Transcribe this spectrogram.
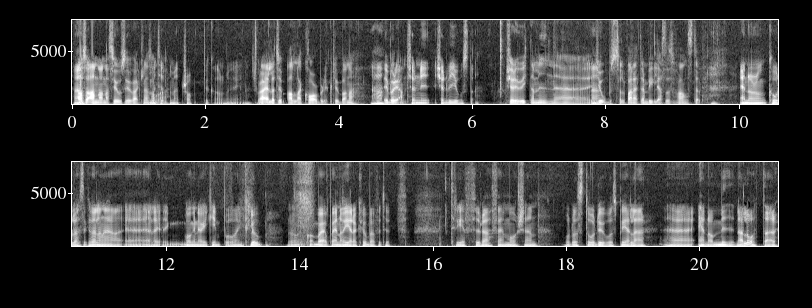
Ja. Alltså ananasjuice är ju verkligen sån typ de här tropical grejerna. Ja, Eller typ alla carbklubbarna Jaha, i början. körde, ni, körde vi juice då? Körde ju vitaminjuice Ja. eh, juice, eller vad fan heter den billigaste som fanns typ. En av de coolaste kvällarna, jag, eh, eller gångerna jag gick in på en klubb. Då kom, var jag på en av era klubbar för typ tre, fyra, fem år sedan. Och då står du och spelar eh, en av mina låtar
